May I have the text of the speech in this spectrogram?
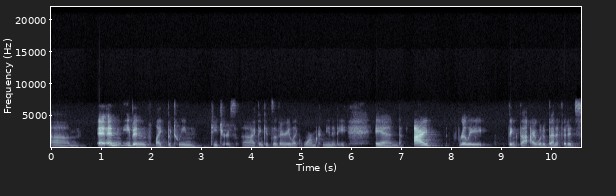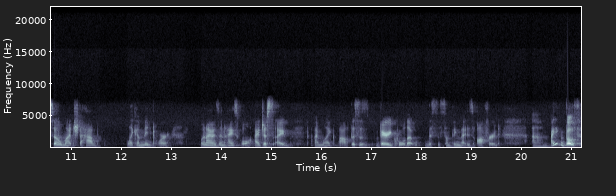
um, and, and, even like between teachers. Uh, I think it's a very like warm community. And I really think that I would have benefited so much to have like a mentor when I was in high school. I just I I'm like, wow, this is very cool that this is something that is offered. Um, I think both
